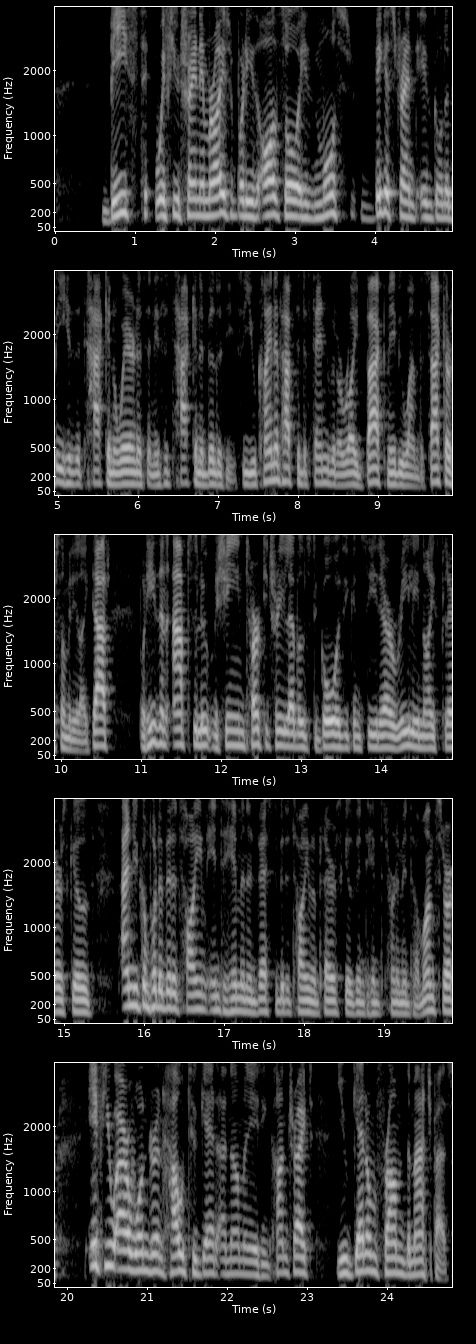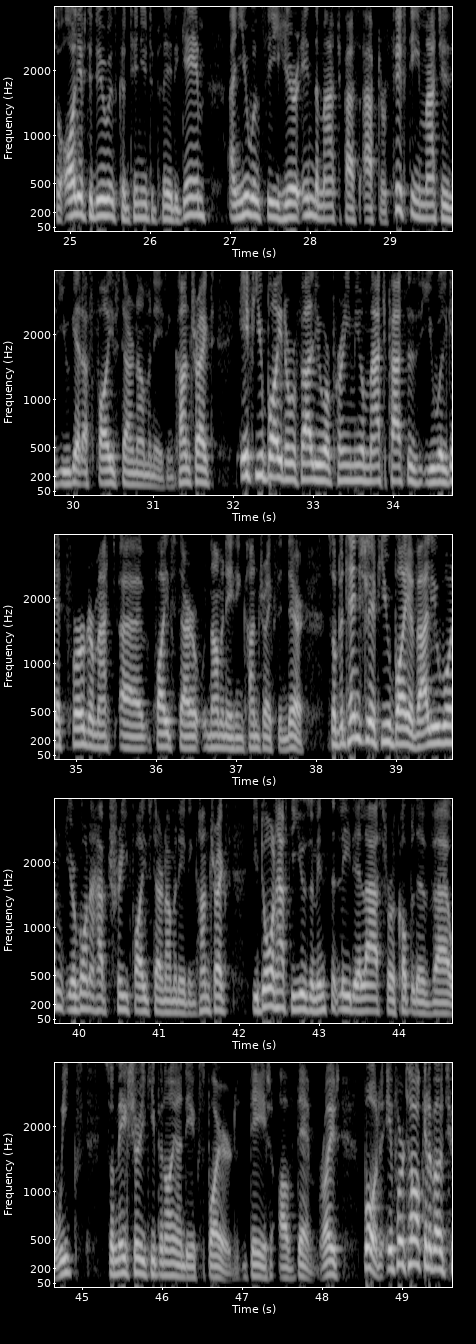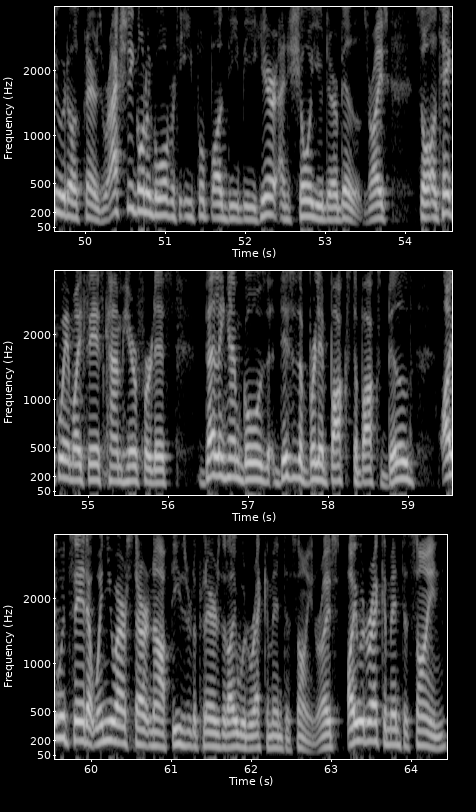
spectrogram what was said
beast if you train him right. But he's also, his most biggest strength is going to be his attack and awareness and his attacking ability. So you kind of have to defend with a right back, maybe Wan-Bissaka or somebody like that. But he's an absolute machine. 33 levels to go, as you can see there. Really nice player skills. And you can put a bit of time into him and invest a bit of time and player skills into him to turn him into a monster. If you are wondering how to get a nominating contract, you get them from the Match Pass. So all you have to do is continue to play the game, and you will see here in the Match Pass after 15 matches, you get a five star nominating contract. If you buy the value or premium match passes, you will get further match uh, five star nominating contracts in there. So potentially, if you buy a value one, you're going to have three five star nominating contracts. You don't have to use them instantly; they last for a couple of uh, weeks. So make sure you keep an eye on the expired date of them, right? But if we're talking about two of those players, we're actually going to go over to eFootball DB here and show you their bills, right? So I'll take away my face cam here for this. Bellingham goes, this is a brilliant box to box build. I would say that when you are starting off, these are the players that I would recommend to sign, right? I would recommend to sign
